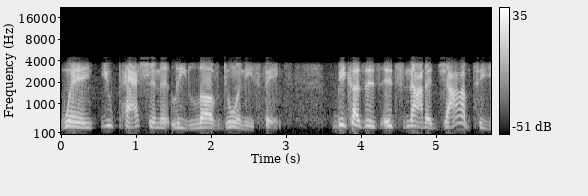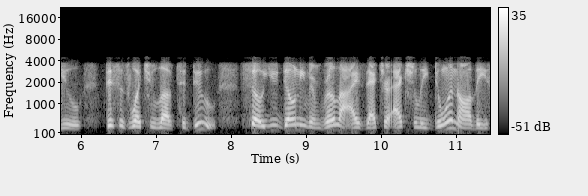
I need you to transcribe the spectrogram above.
when you passionately love doing these things because it's it's not a job to you. This is what you love to do. So you don't even realize that you're actually doing all these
